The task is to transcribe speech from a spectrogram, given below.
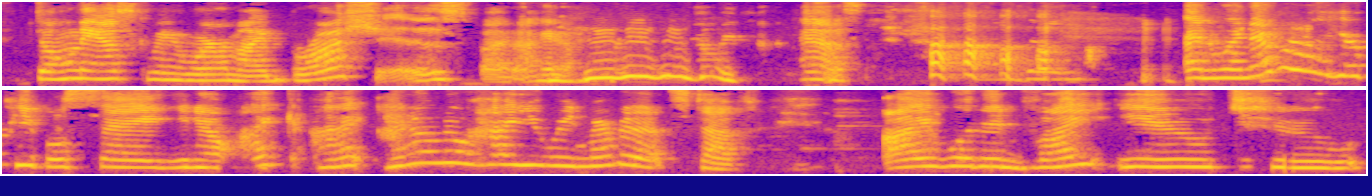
Don't ask me where my brush is, but I have for past. And, um, and whenever I hear people say, you know, I, I, I don't know how you remember that stuff, I would invite you to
